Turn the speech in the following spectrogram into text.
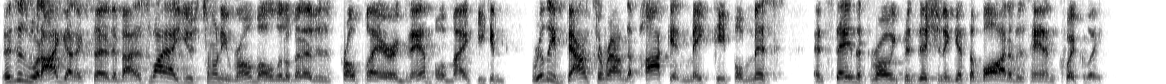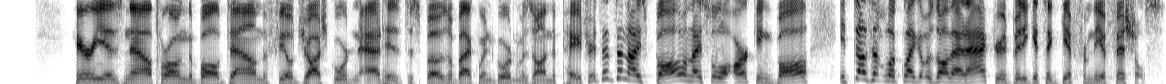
this is what I got excited about. This is why I used Tony Romo a little bit of his pro player example, Mike. He can really bounce around the pocket and make people miss and stay in the throwing position and get the ball out of his hand quickly. Here he is now throwing the ball down the field. Josh Gordon at his disposal back when Gordon was on the Patriots. That's a nice ball, a nice little arcing ball. It doesn't look like it was all that accurate, but he gets a gift from the officials.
